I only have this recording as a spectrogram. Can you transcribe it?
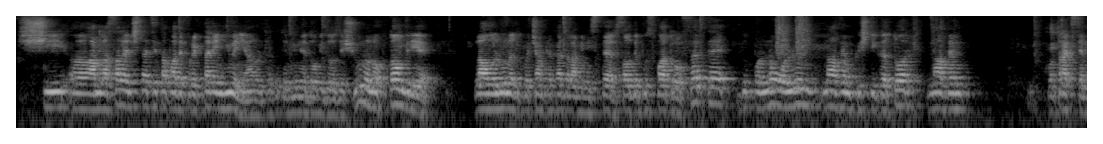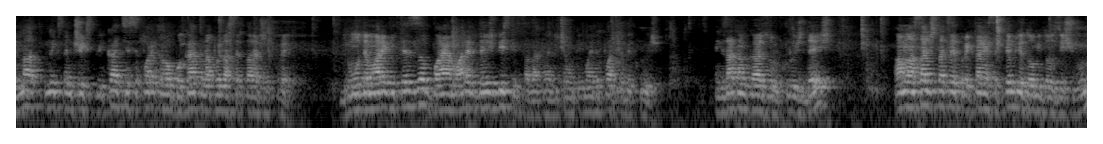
și uh, am lăsat la licitație etapa de proiectare în iunie anul trecut, în iunie 2021. În octombrie la o lună după ce am plecat de la minister s-au depus patru oferte, după 9 luni nu avem câștigător, nu avem contract semnat, nu există nicio explicație, se pare că l-au băgat înapoi la sertarea acest proiect. Drumul de mare viteză, Baia Mare, Dej, Bistrița, dacă ne ducem un pic mai departe de Cluj. Exact în cazul Cluj-Dej, am lansat licitația de proiectare în septembrie 2021,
